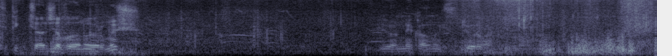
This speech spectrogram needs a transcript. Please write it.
Tipik çarşaf ağını örmüş. Bir örnek almak istiyorum artık.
